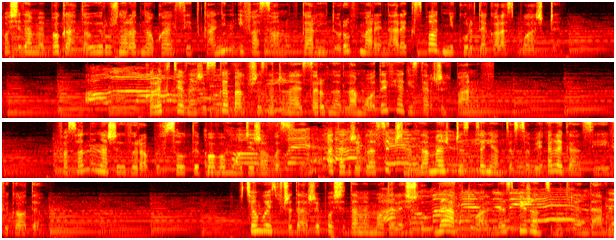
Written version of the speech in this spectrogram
Posiadamy bogatą i różnorodną kolekcję tkanin i fasonów, garniturów, marynarek, spodni, kurtek oraz płaszczy. Kolekcja w naszych sklepach przeznaczona jest zarówno dla młodych, jak i starszych panów. Fasony naszych wyrobów są typowo młodzieżowo slim, a także klasyczne dla mężczyzn ceniących sobie elegancję i wygodę. W ciągłej sprzedaży posiadamy modele ślubne, aktualne, z bieżącymi trendami.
